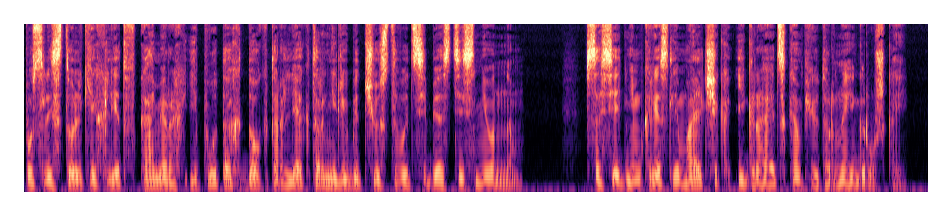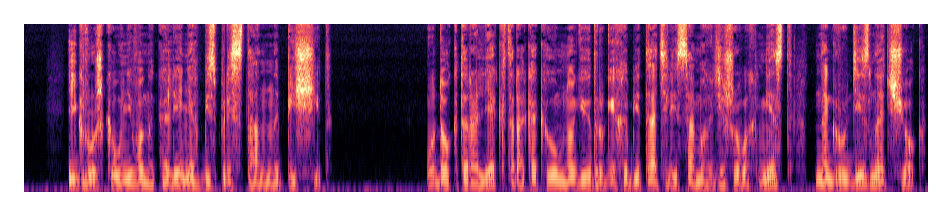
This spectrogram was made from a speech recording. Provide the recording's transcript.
После стольких лет в камерах и путах доктор Лектор не любит чувствовать себя стесненным. В соседнем кресле мальчик играет с компьютерной игрушкой. Игрушка у него на коленях беспрестанно пищит. У доктора Лектора, как и у многих других обитателей самых дешевых мест, на груди значок,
